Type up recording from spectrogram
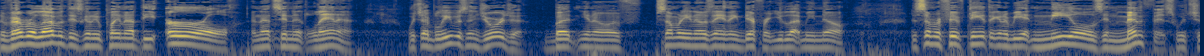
November 11th, he's going to be playing at the Earl, and that's in Atlanta, which I believe is in Georgia. But, you know, if somebody knows anything different, you let me know. December 15th, they're going to be at Neil's in Memphis, which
